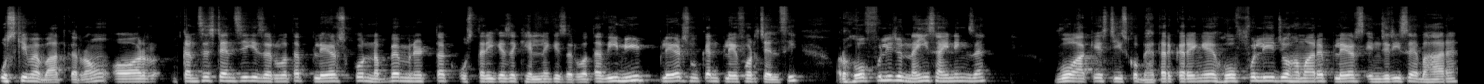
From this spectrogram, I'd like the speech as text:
उसकी मैं बात कर रहा हूँ। और कंसिस्टेंसी की ज़रूरत है। प्लेयर्स को 90 मिनट तक उस तरीके से खेलने की ज़रूरत है। We need players who can play for Chelsea और होपफुली जो नई साइनिंग्स हैं वो आके इस चीज़ को बेहतर करेंगे। होपफुली जो हमारे प्लेयर्स इंजरी से बाहर हैं,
